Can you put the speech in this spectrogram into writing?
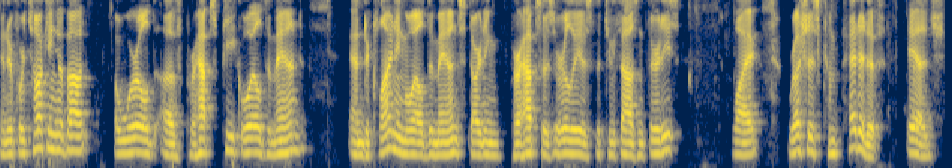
And if we're talking about a world of perhaps peak oil demand, and declining oil demand starting perhaps as early as the 2030s, why Russia's competitive edge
